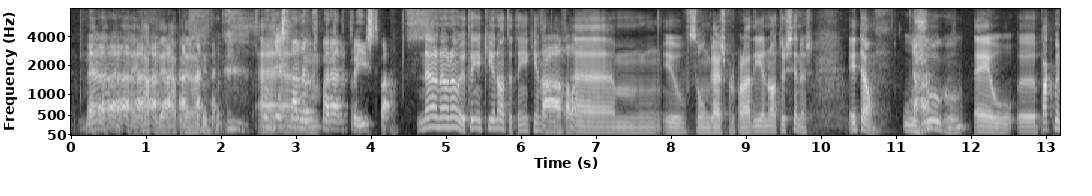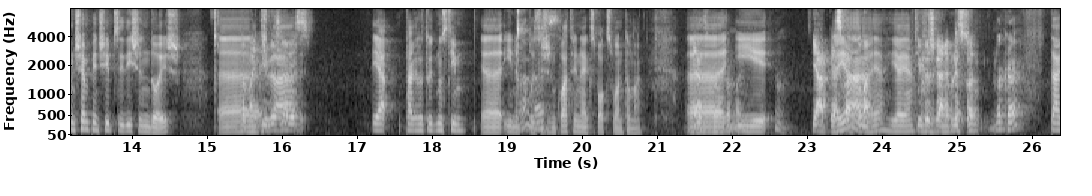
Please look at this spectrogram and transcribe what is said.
não, não, não, é rápido, é rápido, é rápido. Não vieste nada preparado para isto, pá. Não, não, não, eu tenho aqui a nota, tenho aqui a nota. Ah, vá lá. Eu sou um gajo preparado e anoto as cenas. Então, o Aham, jogo é o uh, Pac-Man Championships Edition 2. Ah, Também tive a está- jogar esse. Yeah, está gratuito no Steam uh, e na Ah, PlayStation nice. 4 e na Xbox One também. Yeah, Xbox também. E Yeah, PS4 yeah, também. yeah, yeah, yeah. Estive a jogar na Por isso, PS4. Ok, Está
